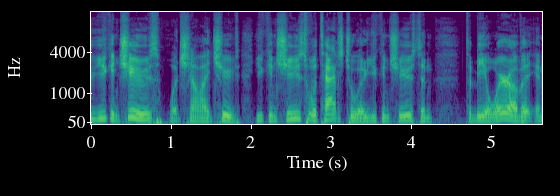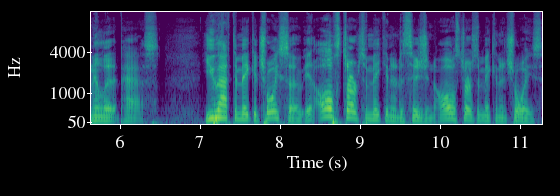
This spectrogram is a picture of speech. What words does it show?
you can choose what shall I choose. You can choose to attach to it. Or you can choose to to be aware of it and then let it pass. You have to make a choice, though. It all starts with making a decision. All starts with making a choice.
